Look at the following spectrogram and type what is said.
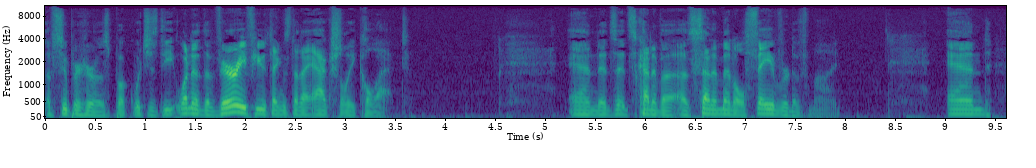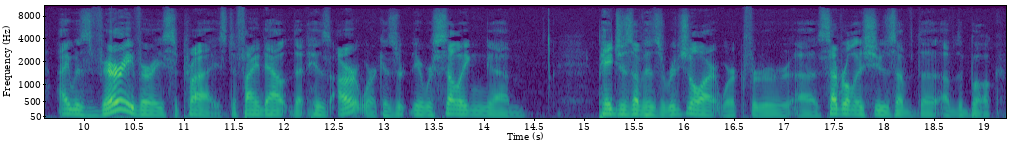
of Superheroes book, which is the one of the very few things that I actually collect, and it's it's kind of a, a sentimental favorite of mine, and I was very very surprised to find out that his artwork is they were selling. Um, pages of his original artwork for uh, several issues of the of the book.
